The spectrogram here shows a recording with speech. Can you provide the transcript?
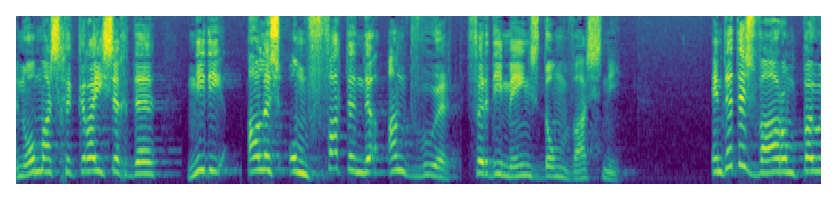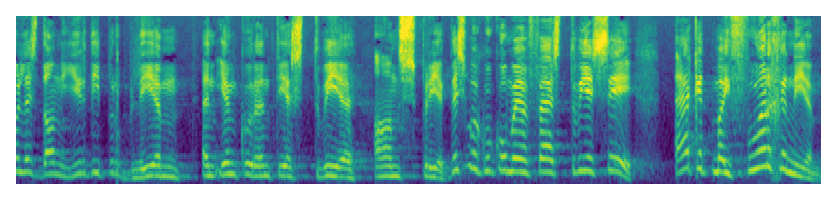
in hom as gekruisigde nie die allesomvattende antwoord vir die mensdom was nie. En dit is waarom Paulus dan hierdie probleem in 1 Korintiërs 2 aanspreek. Dis ook hoekom hy in vers 2 sê: Ek het my voorgenem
